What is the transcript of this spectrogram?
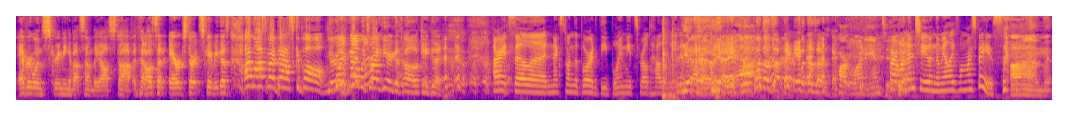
everyone's screaming about something they all stop. And then all of a sudden Eric starts screaming he goes I lost my basketball! They're like no it's right here. He goes oh okay good. All right, so uh, next on the board, the Boy Meets World Halloween episode. yeah yeah, yeah. Put, put those up there put those up there. Part one and two. Part one and two, and then we only have one more space. um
